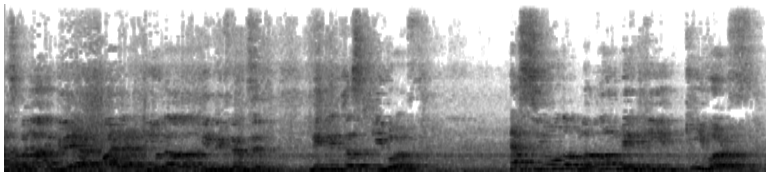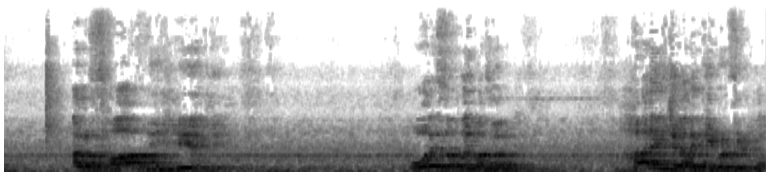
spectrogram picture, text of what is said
ਮੈਂ ਤੁਹਾਨੂੰ ਦੱਸਾਂਗਾ ਕਿ ਕਿਸ ਹਿਸਾਬ ਨਾਲ ਕਰਨਾ ਹੈ ਐ ਸਮਝ ਆ ਗਈ ਗ੍ਰੇ ਐਟ ਵਾਈਟ ਐਟ ਕੀ ਹੁੰਦਾ ਉਹਦਾ ਕੀ ਡਿਫਰੈਂਸ ਹੈ ਲੇਕਿਨ ਜਸਟ ਕੀਵਰਡਸ ਐਸਈਓ ਦਾ ਮਤਲਬ ਹੈ ਕਿ ਕੀਵਰਡਸ ਅਲਫਾਜ਼ ਦੀ ਹੇਰ ਤੇ और इसका कोई मतलब नहीं हर एक जगह पे कीवर्ड फिट कर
